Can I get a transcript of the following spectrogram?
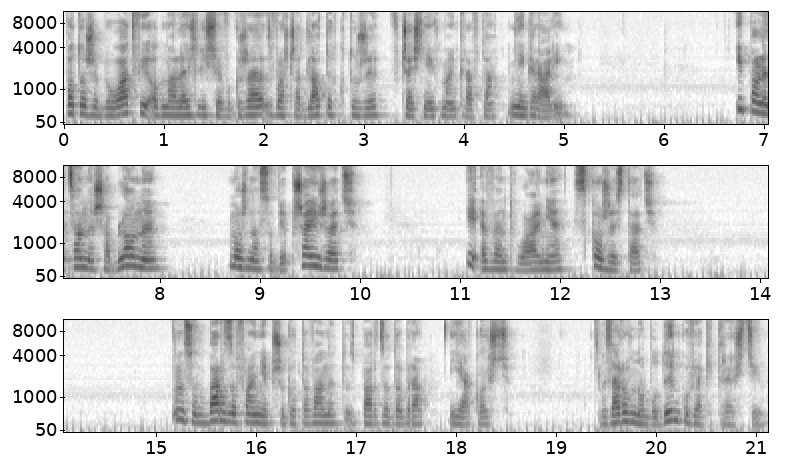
po to, żeby łatwiej odnaleźli się w grze, zwłaszcza dla tych, którzy wcześniej w Minecrafta nie grali. I polecane szablony można sobie przejrzeć i ewentualnie skorzystać. One są bardzo fajnie przygotowane, to jest bardzo dobra jakość zarówno budynków, jak i treści.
